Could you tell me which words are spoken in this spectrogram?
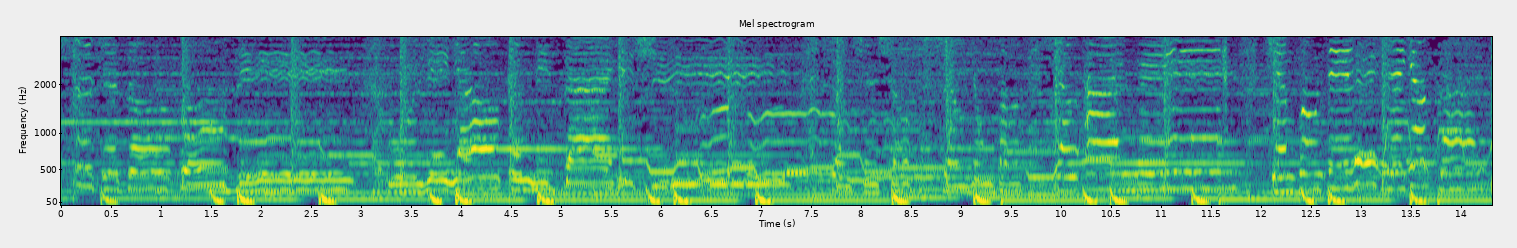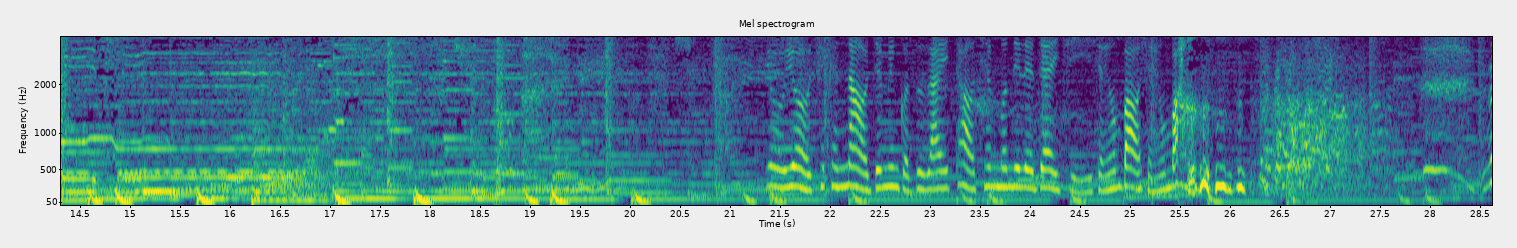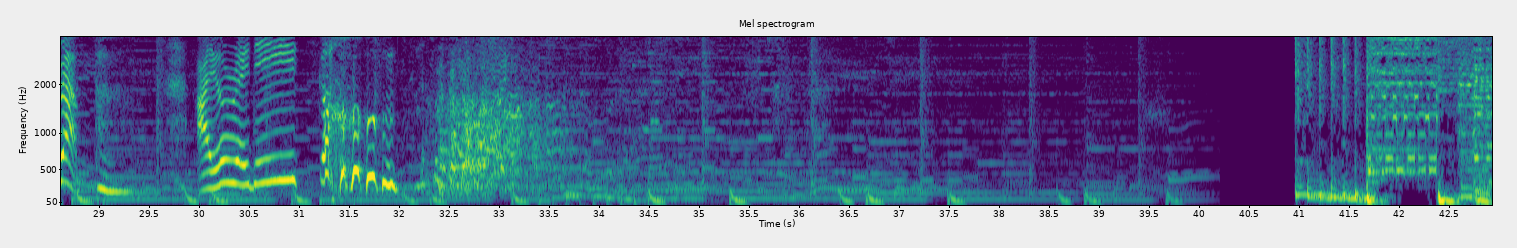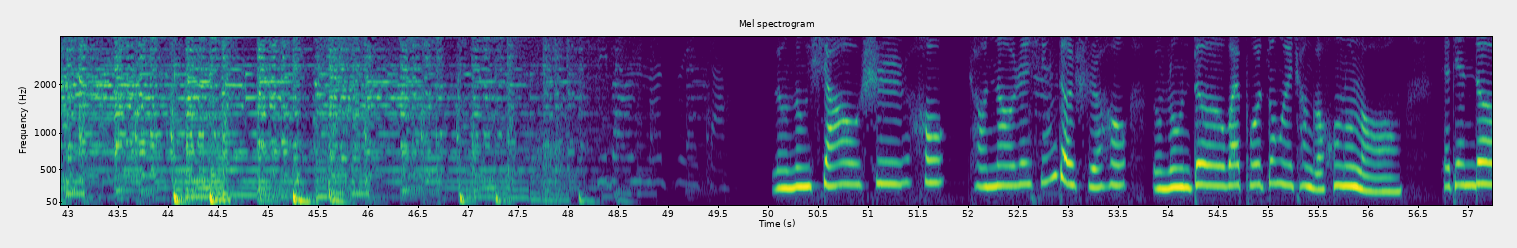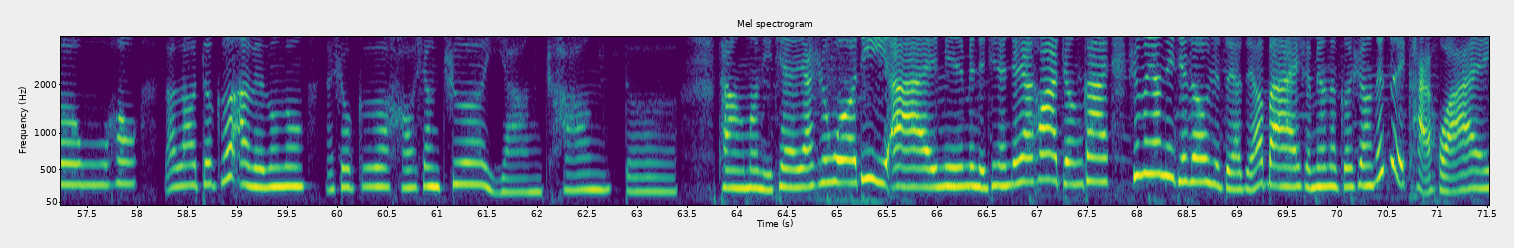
世界都否定，我也要跟你在一起。想牵手，想拥抱，想爱你，天崩地裂也要在一起。哟哟，check now，煎饼果子来一套，天崩地裂在一起，想拥抱，想拥抱。Are you ready? Go！龙龙小时候，吵闹任性的时候，龙龙的外婆总会唱个轰隆隆。夏天的午后，姥姥的歌安慰隆隆，那首歌好像这样唱的：苍茫的天涯是我的爱，绵绵的青山脚下花正开。什么样的节奏是最摇最摇摆？什么样的歌声才最开怀？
